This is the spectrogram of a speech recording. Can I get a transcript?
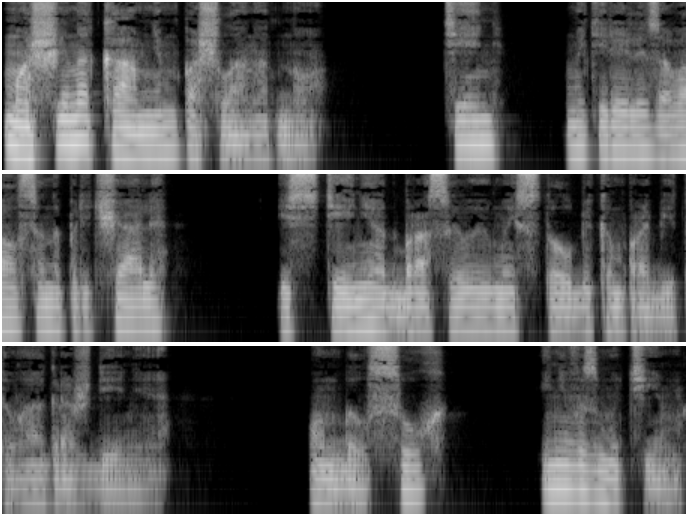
Машина камнем пошла на дно. Тень материализовался на причале из тени, отбрасываемой столбиком пробитого ограждения. Он был сух и невозмутим.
